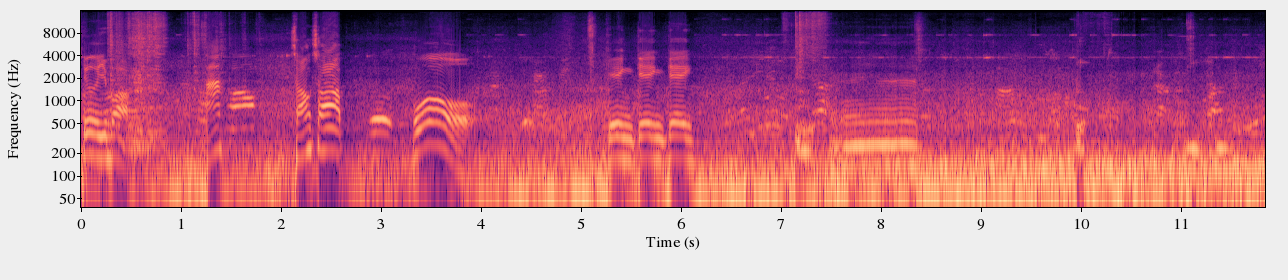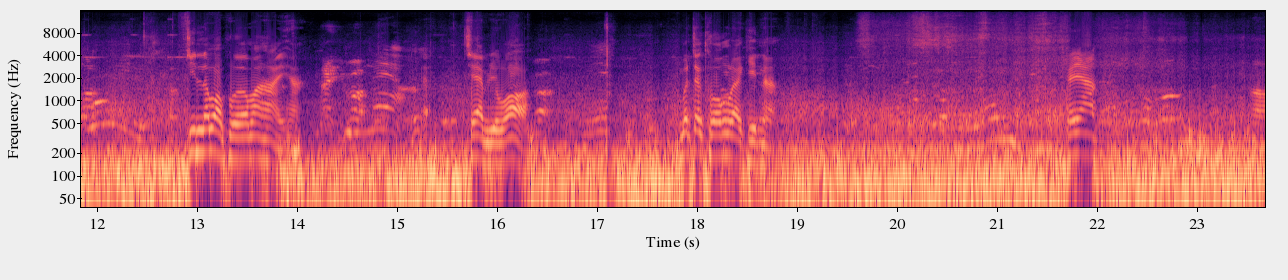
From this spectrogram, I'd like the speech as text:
เจออยู่บ่ฮะสองชอบโอ้เก่งเก่งเก่งเอ่อ กินแล้วบ่เพลอมาให้ฮะให้อยู่อะแซ่บอยู่บ่มันจะทงอะไรกินน่ะไม่ยังอ๋อ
